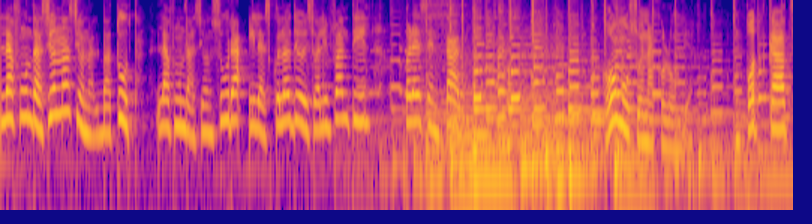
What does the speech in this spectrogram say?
La Fundación Nacional Batuta, la Fundación Sura y la Escuela Audiovisual Infantil presentaron ¿Cómo suena Colombia? Un podcast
